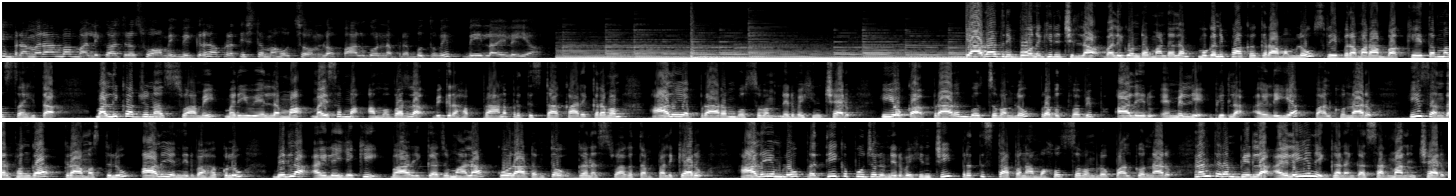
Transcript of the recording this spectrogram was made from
శ్రీ భ్రమరాంబ మల్లికార్జున స్వామి విగ్రహ ప్రతిష్ట మహోత్సవంలో పాల్గొన్న ప్రభుత్వ విప్ బీలా ఇలయ్య యాదాద్రి భువనగిరి జిల్లా వలిగొండ మండలం ముగలిపాక గ్రామంలో శ్రీ భ్రమరాంబ కేతమ్మ సహిత మల్లికార్జున స్వామి మరియు ఎల్లమ్మ మైసమ్మ అమ్మవార్ల విగ్రహ ప్రాణ ప్రతిష్ఠ కార్యక్రమం ఆలయ ప్రారంభోత్సవం నిర్వహించారు. ఈ యొక్క ప్రారంభోత్సవంలో ప్రభుత్వ విప్ ఆలేరు ఎమ్మెల్యే బిర్లా ఐలయ్య పాల్గొన్నారు. ఈ సందర్భంగా గ్రామస్తులు ఆలయ నిర్వాహకులు బిర్లా ఐలయ్యకి భారీ గజమాల కోలాటంతో ఘన స్వాగతం పలికారు. ఆలయంలో ప్రత్యేక పూజలు నిర్వహించి ప్రతిష్టాపన మహోత్సవంలో పాల్గొన్నారు. అనంతరం బిర్లా ఐలయ్యని ఘనంగా సన్మానించారు.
